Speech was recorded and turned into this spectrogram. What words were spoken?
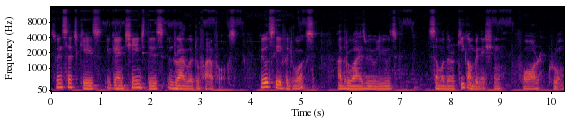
So in such case you can change this driver to firefox. We will see if it works. Otherwise we will use some other key combination for chrome.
